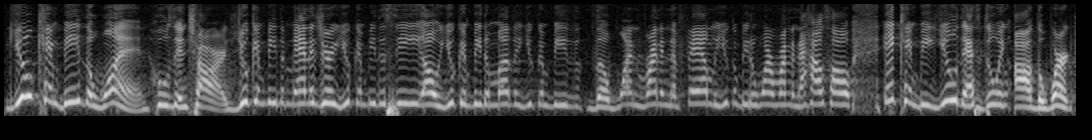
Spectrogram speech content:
You can be the one who's in charge. You can be the manager. You can be the CEO. You can be the mother. You can be the one running the family. You can be the one running the household. It can be you that's doing all the work.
